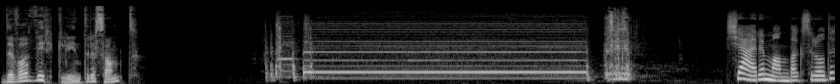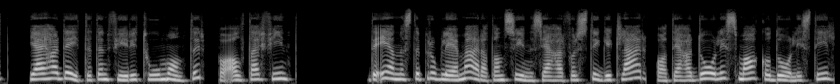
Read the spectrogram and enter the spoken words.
det var virkelig interessant. Kjære Mandagsrådet, jeg har datet en fyr i to måneder, og alt er fint. Det eneste problemet er at han synes jeg har for stygge klær, og at jeg har dårlig smak og dårlig stil.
